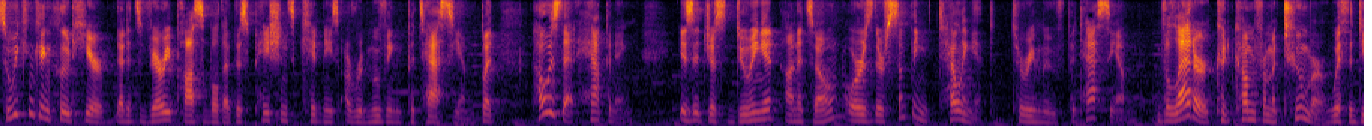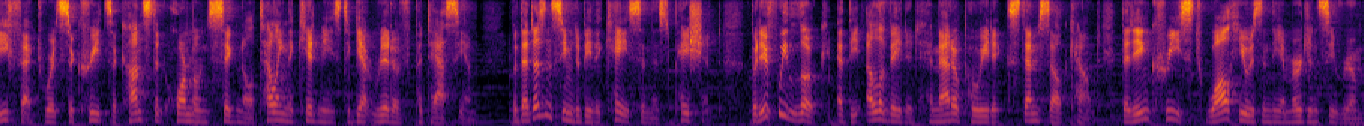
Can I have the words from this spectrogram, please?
So we can conclude here that it's very possible that this patient's kidneys are removing potassium, but how is that happening? Is it just doing it on its own, or is there something telling it to remove potassium? The latter could come from a tumor with a defect where it secretes a constant hormone signal telling the kidneys to get rid of potassium. But that doesn't seem to be the case in this patient. But if we look at the elevated hematopoietic stem cell count that increased while he was in the emergency room,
